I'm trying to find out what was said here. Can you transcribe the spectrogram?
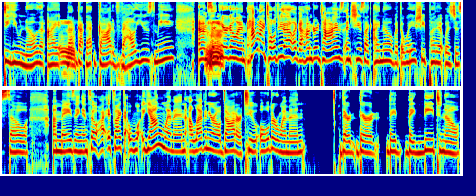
do you know that I Mm. that God, that God values me? And I'm sitting here going, haven't I told you that like a hundred times? And she's like, I know, but the way she put it was just so amazing. And so I- it's like w- young women, 11 year old daughter to older women they're they're they they need to know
